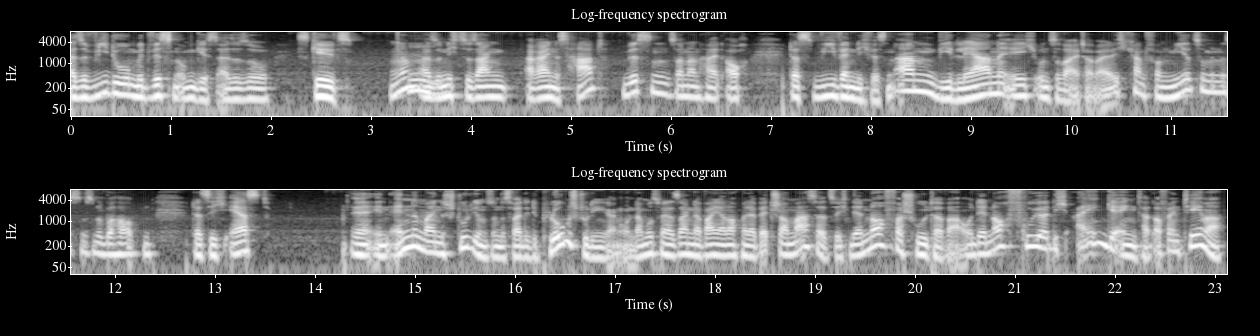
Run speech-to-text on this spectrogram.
also wie du mit Wissen umgehst, also so Skills. Ne? Mhm. Also nicht zu sagen reines Hardwissen, sondern halt auch das, wie wende ich Wissen an, wie lerne ich und so weiter. Weil ich kann von mir zumindest nur behaupten, dass ich erst äh, in Ende meines Studiums, und das war der Diplomstudiengang, und da muss man ja sagen, da war ja noch mal der Bachelor und Master dazwischen, der noch verschulter war und der noch früher dich eingeengt hat auf ein Thema.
